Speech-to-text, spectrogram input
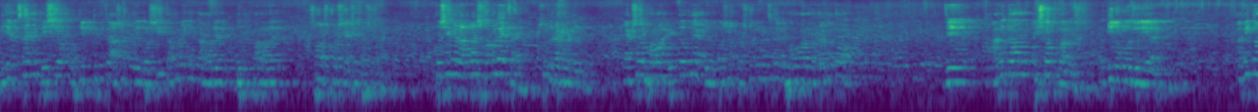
নিজের চাইতে বেশি অতিরিক্ত কিছু আশা করি বসি, তখনই কিন্তু আমাদের দুঃখ আমাদের সংস্পর্শে এসে বসে থাকে। তো সেখানে আমরা সকলেই চাই সুখে থাকার জন্য। একসময় ভগবান বুদ্ধকে একজন উপাসক প্রশ্ন করেছিলেন ভগবান তথাগত যে, আমি তো কৃষক মানুষ দিনমজুরি আর কি। আমি তো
